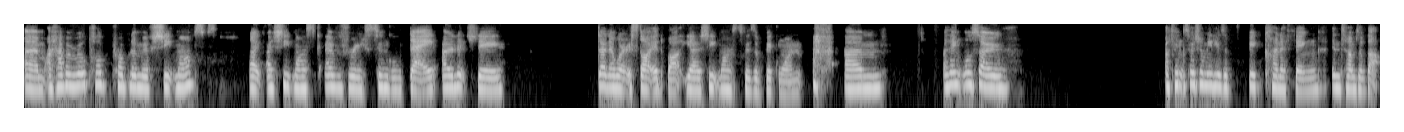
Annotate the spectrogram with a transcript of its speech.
Um, I have a real po- problem with sheet masks. Like I sheet mask every single day. I literally don't know where it started, but yeah, sheet mask is a big one. um, I think also, I think social media is a big kind of thing in terms of that.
